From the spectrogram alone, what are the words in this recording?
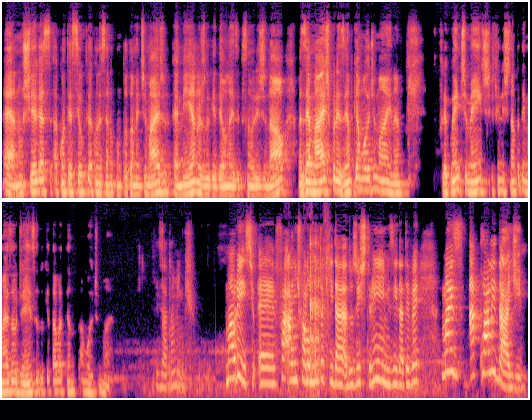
É, não chega a acontecer o que está acontecendo com Totalmente Demais, é menos do que deu na exibição original, mas é mais, por exemplo, que Amor de Mãe, né? Frequentemente, Fina Estampa tem mais audiência do que estava tendo Amor de Mãe. Exatamente. Maurício, é, a gente falou muito aqui da, dos streams e da TV, mas a qualidade.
